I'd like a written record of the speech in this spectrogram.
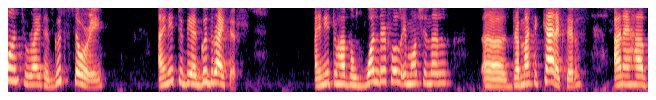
want to write a good story i need to be a good writer. I need to have a wonderful emotional uh, dramatic characters and i have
